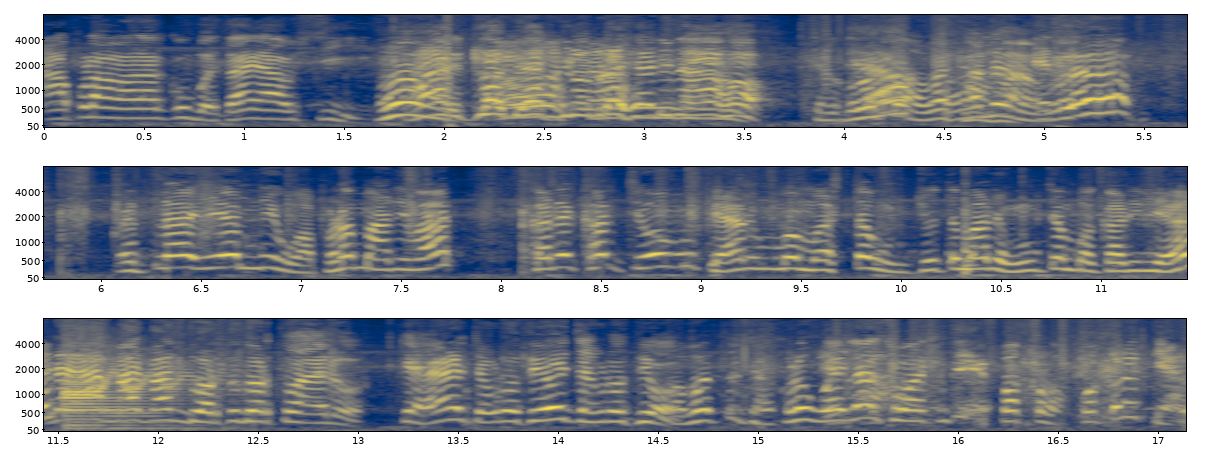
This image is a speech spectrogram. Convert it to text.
આપણા વાળા કો બધા આવશે. હા એટલા બે કિલોમીટર હેડીને આયા ઝઘડો હવે. એટલે એટલે એમ નહીં વાપડો મારી વાત. ખરેખર જો હું ભેર ઊંઘમાં મસ્ત ઊંઘજો તો મારે ઊંઘ ચમ બગાડી લે હે? દોડતો દોડતો આવેલો કે હે ઝઘડો થયો ઝઘડો થયો. હવે તો ઝઘડો હોય. એટલે પકડો પકડો ત્યાં.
